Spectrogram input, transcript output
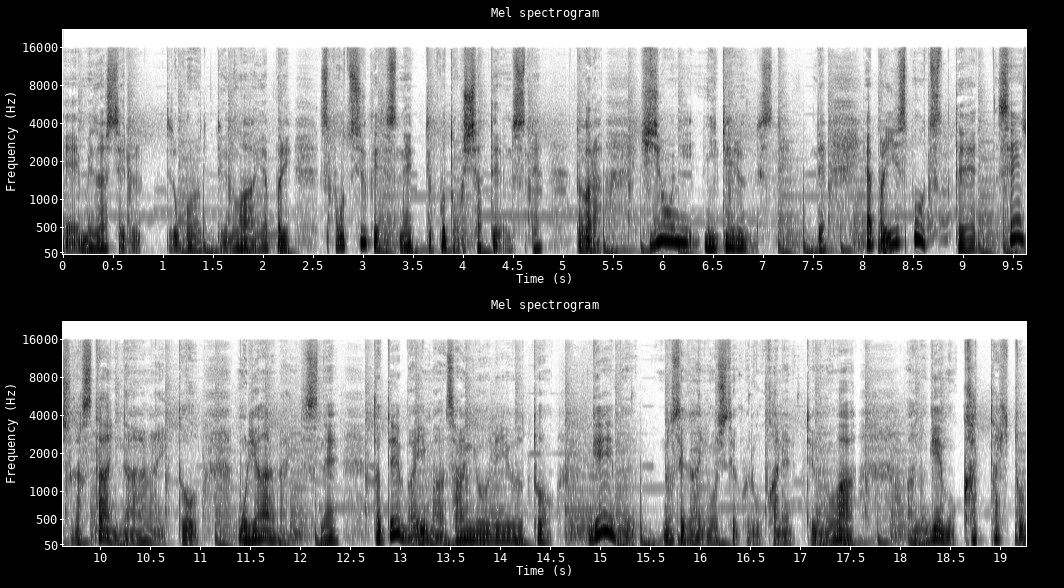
え、目指してるってところっていうのはやっぱりスポーツ中継ですねっていうことをおっしゃってるんですね。だから非常に似てるんですねでやっぱり e スポーツって選手がスターにならないと盛り上がらないんですね例えば今産業で言うとゲームの世界に落ちてくるお金っていうのはあのゲームを買った人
